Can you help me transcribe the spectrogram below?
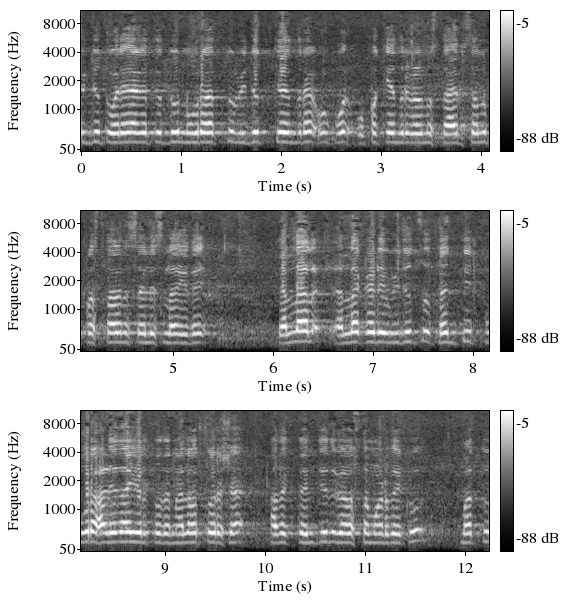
ವಿದ್ಯುತ್ ಹೊರೆಯಾಗುತ್ತಿದ್ದು ನೂರ ಹತ್ತು ವಿದ್ಯುತ್ ಕೇಂದ್ರ ಉಪ, ಉಪಕೇಂದ್ರಗಳನ್ನು ಸ್ಥಾಪಿಸಲು ಪ್ರಸ್ತಾವನೆ ಸಲ್ಲಿಸಲಾಗಿದೆ. ಎಲ್ಲ ಎಲ್ಲ ಕಡೆ ವಿದ್ಯುತ್ ತಂತಿ ಪೂರ ಹಳೆದಾಗಿರ್ತದೆ ನಲವತ್ತು ವರ್ಷ ಅದಕ್ಕೆ ತಂತಿದ ವ್ಯವಸ್ಥೆ ಮಾಡಬೇಕು. ಮತ್ತು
